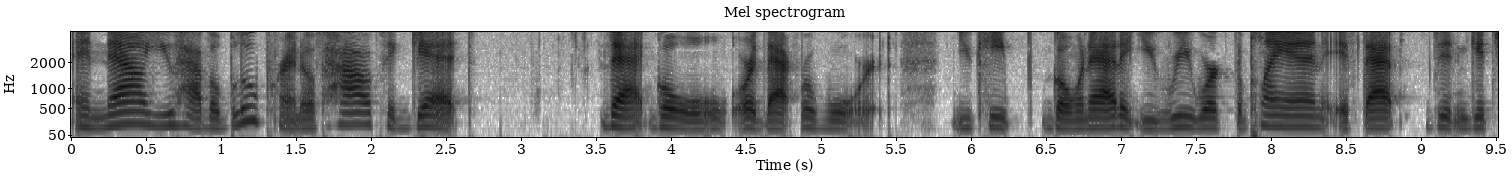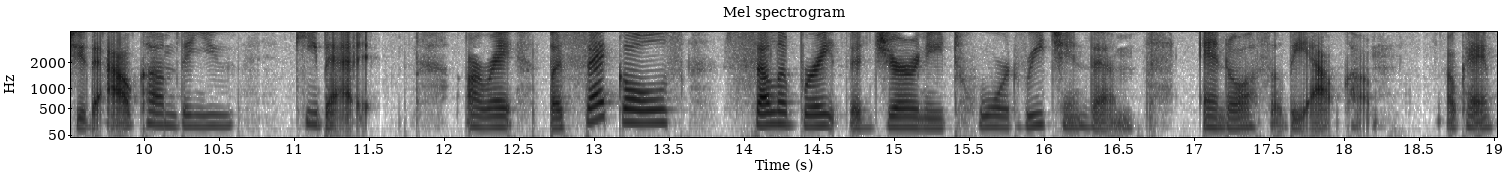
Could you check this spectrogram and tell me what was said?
And now you have a blueprint of how to get that goal or that reward. You keep going at it, you rework the plan. If that didn't get you the outcome, then you keep at it. All right. But set goals, celebrate the journey toward reaching them and also the outcome. Okay.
